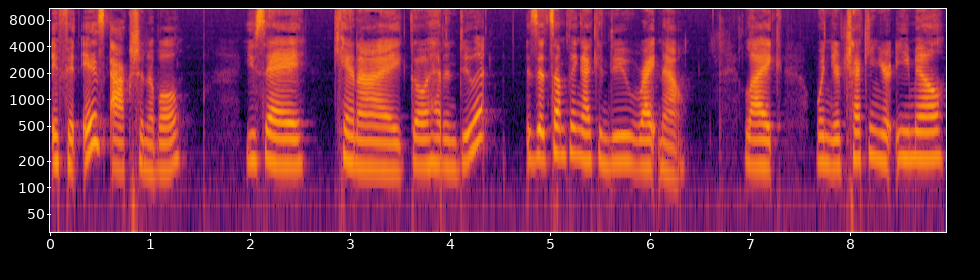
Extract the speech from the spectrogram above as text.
if it is actionable. You say, Can I go ahead and do it? Is it something I can do right now? Like when you're checking your email,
